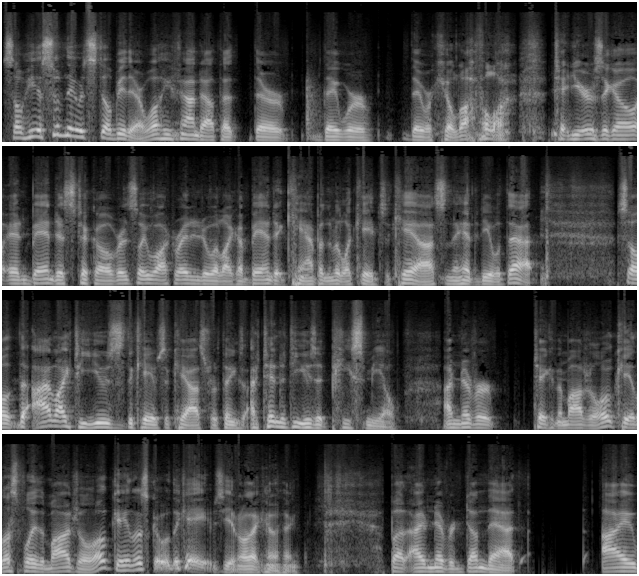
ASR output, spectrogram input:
So he assumed they would still be there. Well, he found out that they're they were they were killed off a long, 10 years ago and bandits took over. And so he walked right into a, like a bandit camp in the middle of Caves of Chaos and they had to deal with that. So the, I like to use the Caves of Chaos for things. I tended to use it piecemeal. I've never taken the module, okay, let's play the module. Okay, let's go to the caves, you know, that kind of thing. But I've never done that. I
